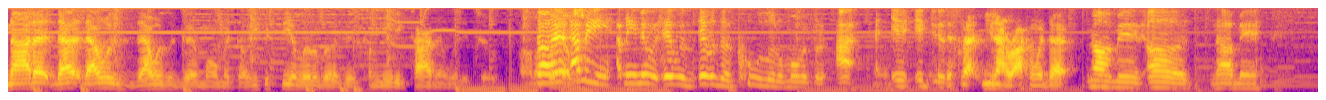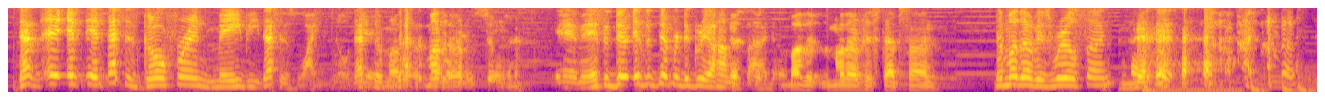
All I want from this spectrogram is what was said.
Nah, that that that was that was a good moment though. You could see a little bit of his comedic timing with it too. Um, no thought it, I mean I mean it was it was it was a cool little moment for I it, it just it's not you're not rocking with that. No man, uh, nah man. That's if, if that's his girlfriend, maybe that's his wife though. That's Yeah, the that's the mother. of his children. yeah, man. It's a di- it's a different degree of homicide the mother, the mother of his stepson. The mother of his real son.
